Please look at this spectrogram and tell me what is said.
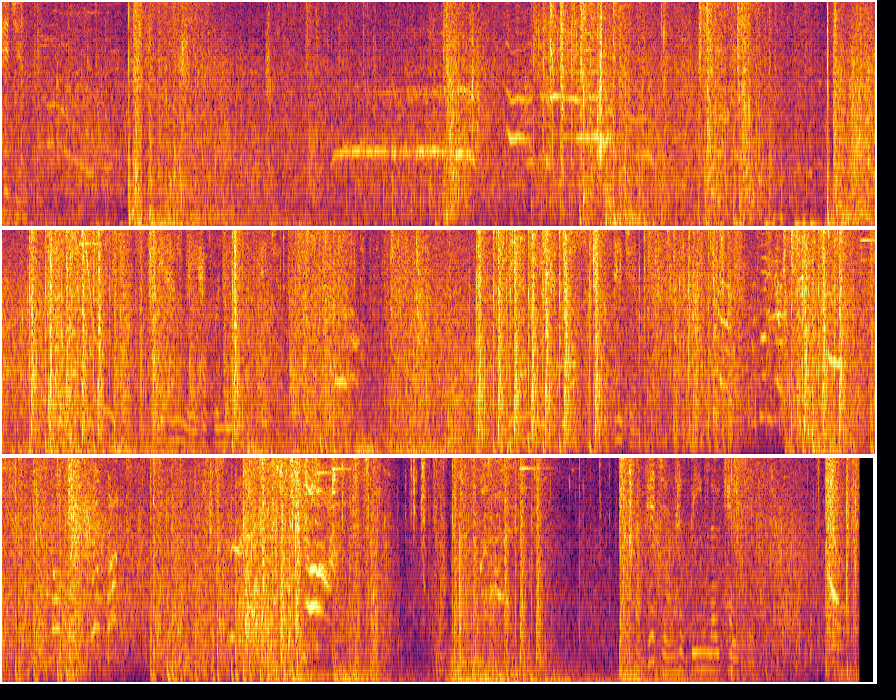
pigeon. The enemy has released the pigeon. The enemy has lost the pigeon. pigeon has been located.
